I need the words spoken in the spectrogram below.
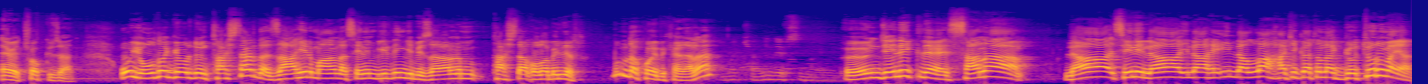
evet çok güzel. O yolda gördüğün taşlar da zahir manada senin bildiğin gibi zararlı taşlar olabilir. Bunu da koy bir kenara. Ama kendi nefsinden. Öncelikle sana la seni la ilahe illallah hakikatine götürmeyen,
